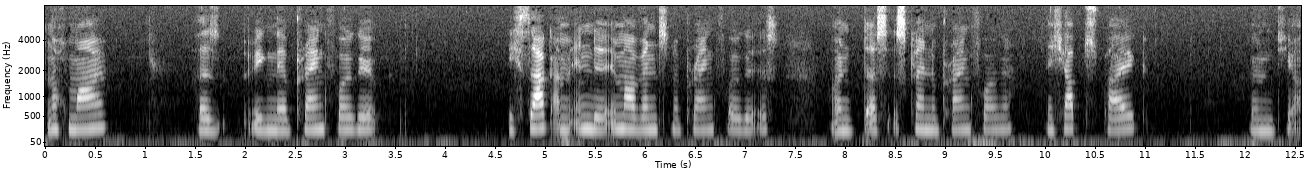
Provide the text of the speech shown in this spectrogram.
Nochmal. Wegen der Prank-Folge. Ich sag am Ende immer, wenn es eine Prank-Folge ist. Und das ist keine Prank-Folge. Ich hab Spike. Und ja.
